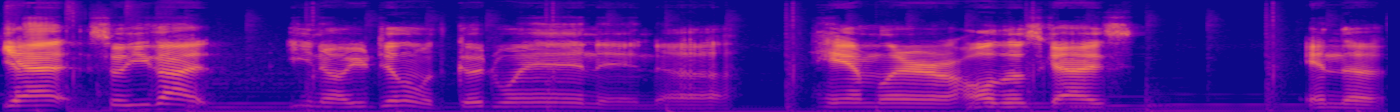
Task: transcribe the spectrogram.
Yeah, so you got, you know, you're dealing with Goodwin and uh, Hamler, all those guys, and the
